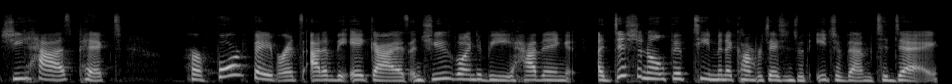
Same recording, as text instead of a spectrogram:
she has picked her four favorites out of the eight guys, and she's going to be having additional 15 minute conversations with each of them today.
